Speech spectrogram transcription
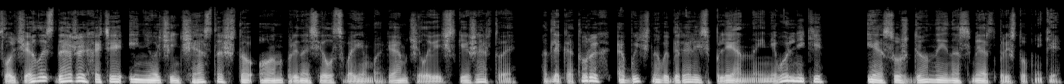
Случалось даже, хотя и не очень часто, что он приносил своим богам человеческие жертвы, для которых обычно выбирались пленные невольники и осужденные на смерть преступники.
